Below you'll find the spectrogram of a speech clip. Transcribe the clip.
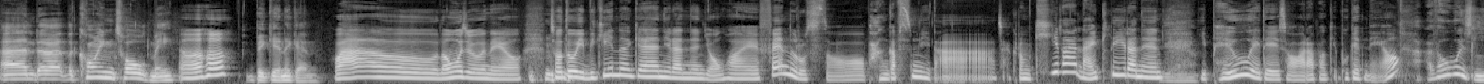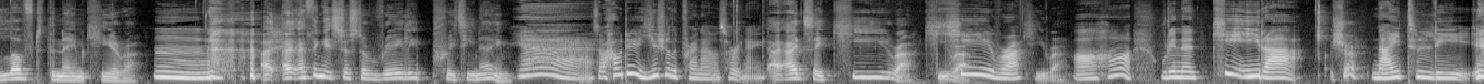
and uh, the coin told me Uh-huh. begin again. 와우, 너무 좋으네요. 저도 이 Begin Again이라는 영화의 팬으로서 반갑습니다. 자, 그럼 키라 나이틀리라는 이 배우에 대해서 알아보게 보겠네요. I've always loved the name Kira. Hmm. I, I, think it's just a really pretty name. Yeah. So how do you usually pronounce her name? I, I'd say Kira. Kira. 키라. Kira. 아하. 우리는 키이라. Sure. 나이틀리.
